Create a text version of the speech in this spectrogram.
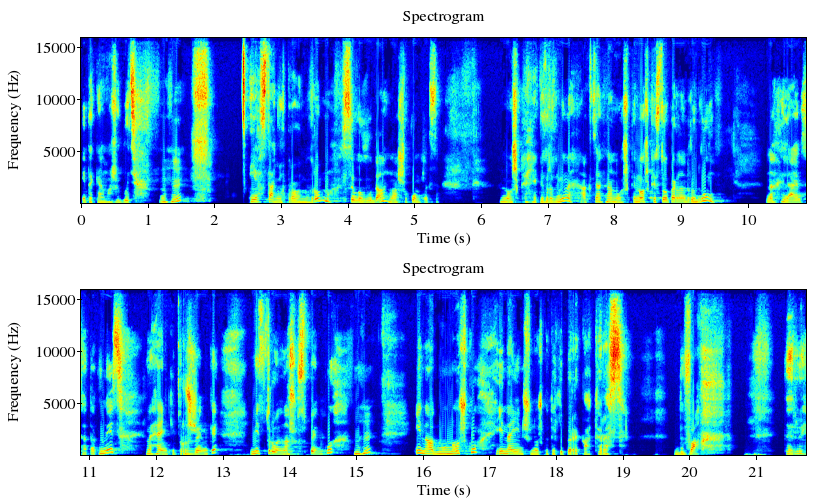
І таке може бути. Угу. І останню вправу ми зробимо силову, да, нашу комплексу. Ножки, як зрозуміли, акцент на ножки. Ножки стопер на друг другу. Нахиляємося так вниз, легенькі пружинки, відстроїли нашу спинку. Угу. І на одну ножку, і на іншу ножку такі перекати. Раз, два, три,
